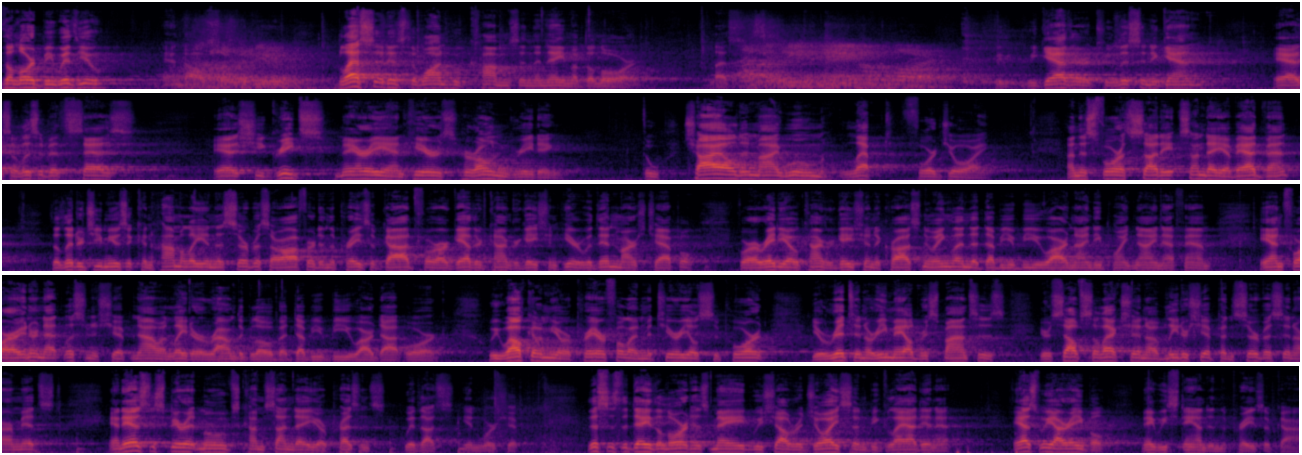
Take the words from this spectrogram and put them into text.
The Lord be with you and also with you. Blessed is the one who comes in the name of the Lord. Blessed, Blessed be the name of the Lord. We, we gather to listen again as Elizabeth says, as she greets Mary and hears her own greeting. The child in my womb leapt for joy. On this fourth Sunday of Advent, the liturgy, music, and homily in this service are offered in the praise of God for our gathered congregation here within Marsh Chapel, for our radio congregation across New England at WBUR 90.9 FM, and for our internet listenership now and later around the globe at WBUR.org. We welcome your prayerful and material support, your written or emailed responses, your self selection of leadership and service in our midst and as the Spirit moves, come Sunday, your presence with us in worship. This is the day the Lord has made. We shall rejoice and be glad in it. As we are able, may we stand in the praise of God.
